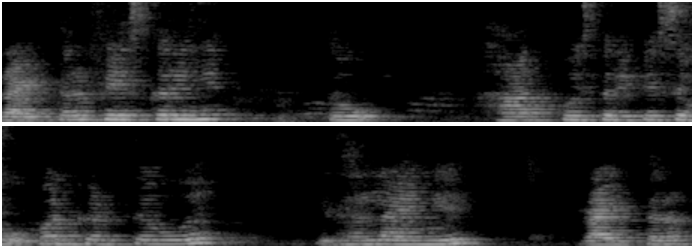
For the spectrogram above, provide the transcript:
राइट तरफ़ फेस करेंगे। तो हाथ को इस तरीके से ओपन करते हुए इधर लाएँगे राइट तरफ़।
